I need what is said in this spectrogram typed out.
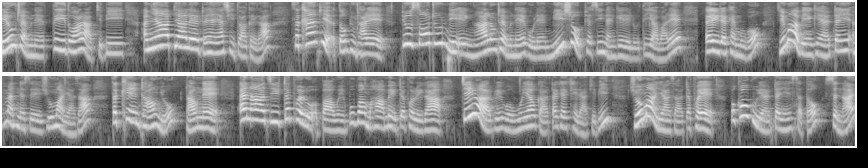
၄ဦးထံမှနဲ့သေသွားတာဖြစ်ပြီးအများအပြားလဲဒဏ်ရာရရှိသွားခဲ့ကစခန်းဖြစ်အသုံးပြုထားတဲ့ပြူစောတူးနေအိမ်၅လုံးထက်မနည်းကိုလည်းမီးရှို့ဖျက်ဆီးနိုင်ခဲ့တယ်လို့သိရပါတယ်။အဲဒီတိုက်ခတ်မှုကိုရင်းမပင်ခရိုင်တရင်အမှတ်20ရိုးမရာစာသခင်ဒေါင်းညိုဒေါင်းနဲ့ NRG တပ်ဖွဲ့တို့အပါအဝင်ပူးပေါင်းမဟာမိတ်တပ်ဖွဲ့တွေကကျေးရွာအတွင်းကိုဝင်ရောက်ကတိုက်ခိုက်ခဲ့တာဖြစ်ပြီးရိုးမရာစာတပ်ဖွဲ့ပခုတ်ကူရန်တပ်ရင်း73စစ်နိုင်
